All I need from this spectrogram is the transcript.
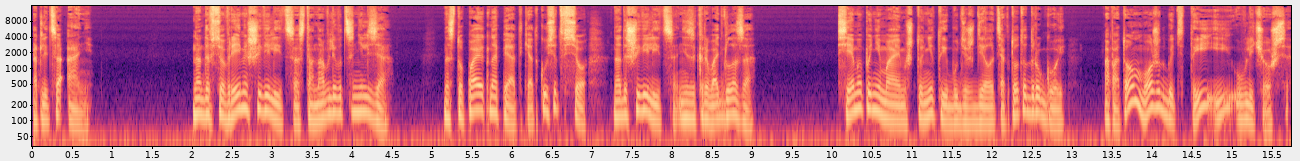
От лица Ани. Надо все время шевелиться, останавливаться нельзя. Наступают на пятки, откусят все. Надо шевелиться, не закрывать глаза. — все мы понимаем, что не ты будешь делать, а кто-то другой. А потом, может быть, ты и увлечешься.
